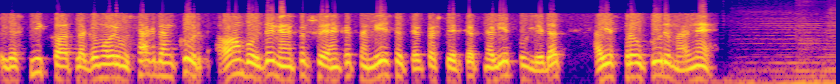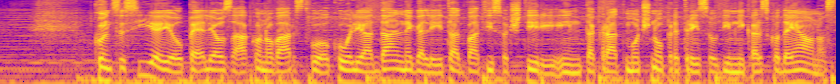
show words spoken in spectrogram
lastnik kotla ga moram vsak dan kuriti, a on bo zdaj meni prišel enkrat na mesec, ali pa štirikrat na let pogledati, a jaz prav kurim ali ne. Koncesije je upeljal zakon o varstvu okolja daljnega leta 2004 in takrat močno pretresel dimnikarsko dejavnost.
